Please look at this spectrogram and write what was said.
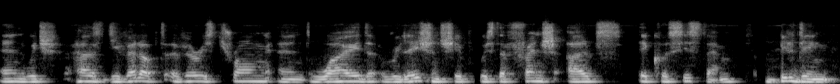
and which has developed a very strong and wide relationship with the French Alps ecosystem, building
